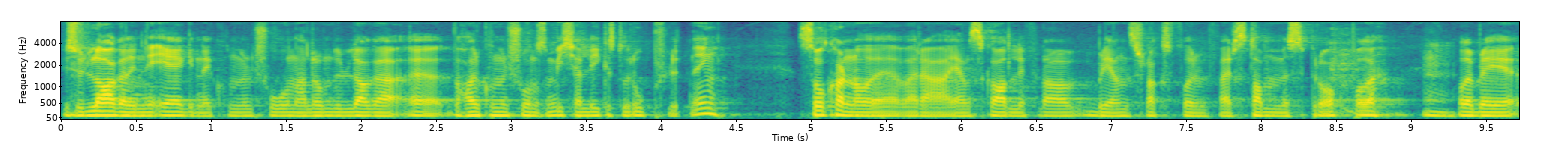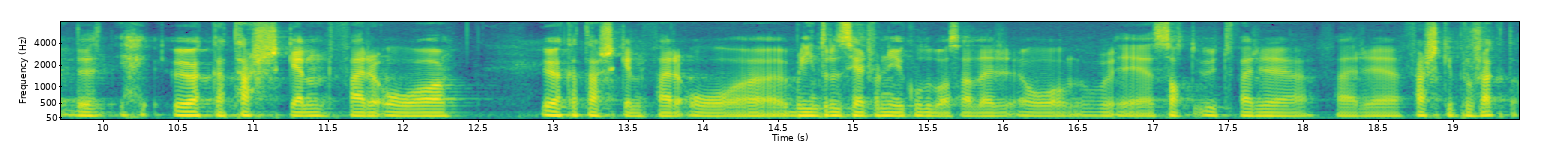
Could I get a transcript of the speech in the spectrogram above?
Hvis du lager dine egne konvensjoner, eller om du lager, uh, har konvensjoner som ikke har like stor oppslutning, så kan det være igjen skadelig, for da blir det en slags form for stammespråk på det. Og det, blir, det øker terskelen for å øker terskelen for å bli introdusert for nye kodebaser eller og satt ut for, for ferske prosjekter.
